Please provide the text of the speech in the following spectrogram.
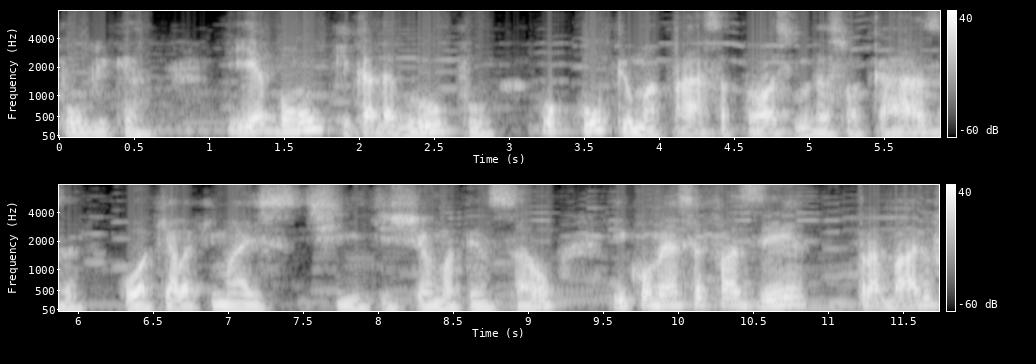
pública. E é bom que cada grupo ocupe uma praça próxima da sua casa, ou aquela que mais te, te chama atenção, e comece a fazer trabalhos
